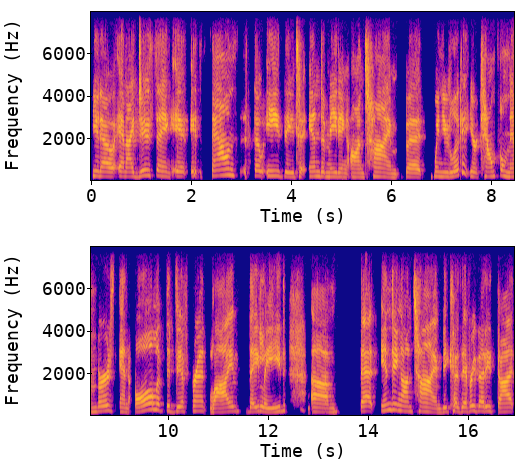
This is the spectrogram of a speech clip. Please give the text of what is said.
You know, and I do think it, it sounds so easy to end a meeting on time, but when you look at your council members and all of the different lives they lead, um, that ending on time because everybody's got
